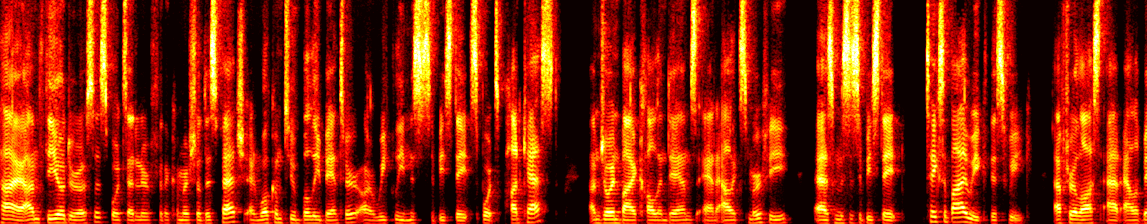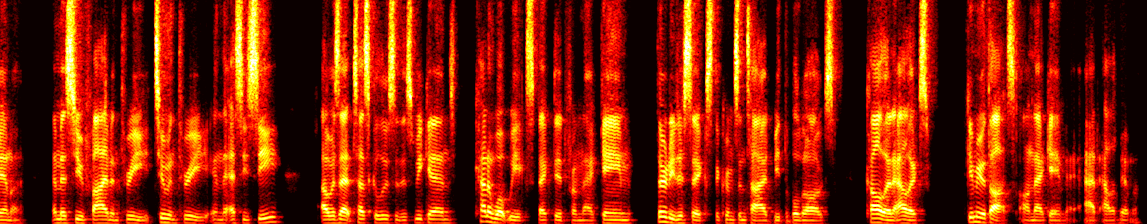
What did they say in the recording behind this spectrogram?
Hi, I'm Theo DeRosa, sports editor for the Commercial Dispatch, and welcome to Bully Banter, our weekly Mississippi State sports podcast. I'm joined by Colin Dams and Alex Murphy as Mississippi State takes a bye week this week after a loss at Alabama. MSU 5 and 3, 2 and 3 in the SEC. I was at Tuscaloosa this weekend, kind of what we expected from that game. 30 to 6, the Crimson Tide beat the Bulldogs. Colin, Alex, give me your thoughts on that game at Alabama.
